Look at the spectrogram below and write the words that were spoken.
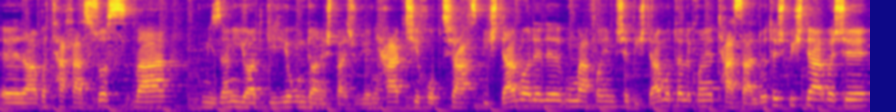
در واقع تخصص و میزان یادگیری اون دانش پژوه. یعنی هر چی خب شخص بیشتر وارد اون مفاهیم میشه بیشتر مطالعه کنه تسلطش بیشتر باشه.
